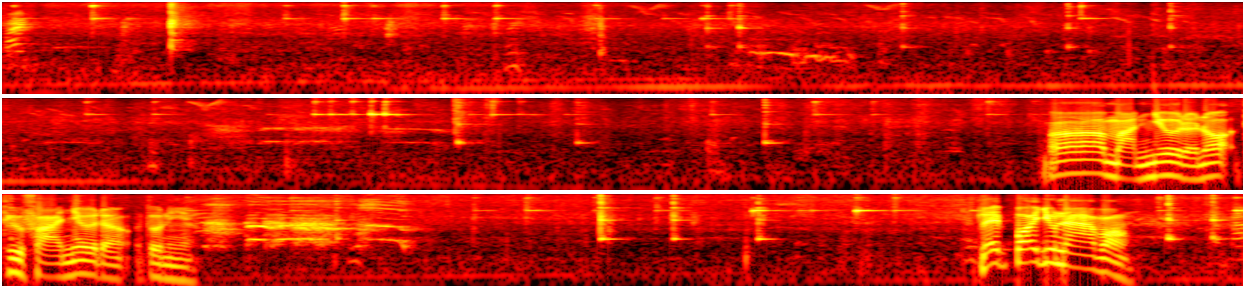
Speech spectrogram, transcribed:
ไปอ่าหมันเยอะแล้วเนาะถือฝาเยอะแล้วตัวนี้ เลยปล่อยอยู่นาบ่เอา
